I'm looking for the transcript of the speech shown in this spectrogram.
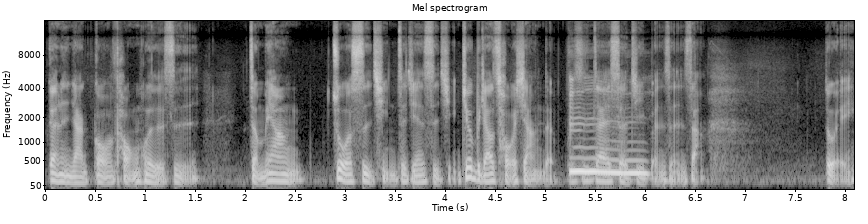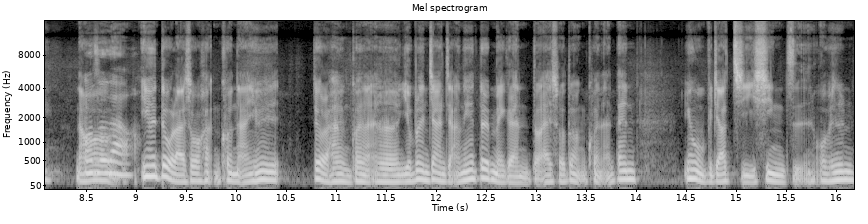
跟人家沟通，或者是怎么样做事情这件事情，就比较抽象的，不是在设计本身上。对，然后因为对我来说很困难，因为对我来说很困难，嗯、也不能这样讲，因为对每个人都来说都很困难。但因为我比较急性子，我不是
